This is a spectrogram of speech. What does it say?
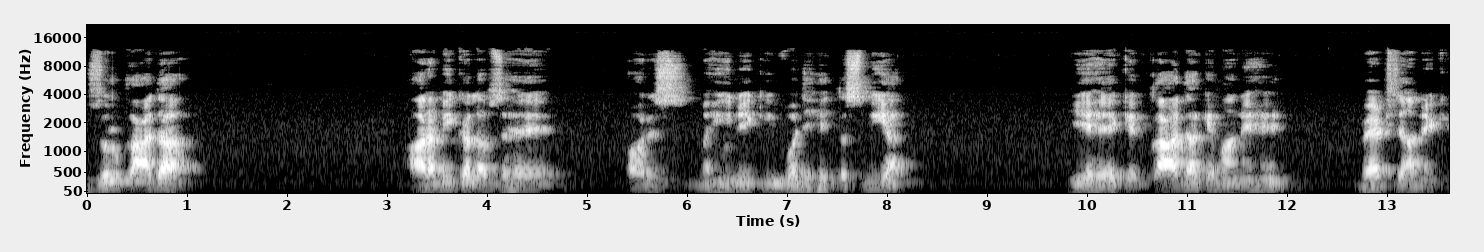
ذوالقعدہ عربی کا لفظ ہے اور اس مہینے کی وجہ تسمیہ یہ ہے کہ قعدہ کے معنی ہیں بیٹھ جانے کے۔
